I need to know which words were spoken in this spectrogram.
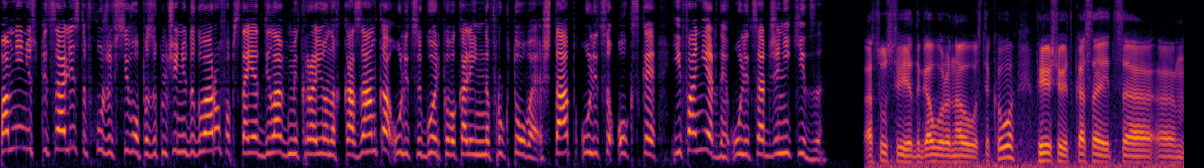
По мнению специалистов, хуже всего по заключению договоров обстоят дела в микрорайонах Казанка, улицы Горького, Калинина, Фруктовая, Штаб, улица Окская и Фанерная, улица Орджоникидзе. Отсутствие договора на ОВОЗ ТКО, прежде всего это касается Э,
